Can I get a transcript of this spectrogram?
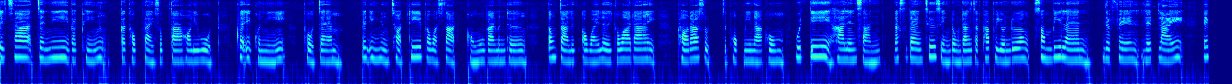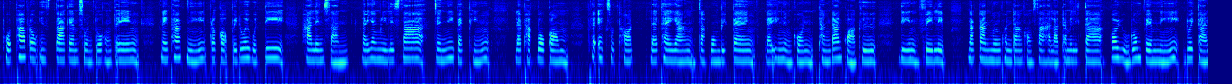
ลิซ่า เจนนี่ แบล็คพิงค์กระทบไหล่ซุปตาร์ฮอลลีวูด พระเอกคนนี้โผล่แจม เป็นอีกหนึ่งช็อตที่ประวัติศาสตร์ของวงการบันเทิง ต้องจารึกเอาไว้เลยก็ว่าได้ เพราะล่าสุด 16 มีนาคม วูดดี้ ฮาร์เลนสัน นักแสดงชื่อเสียงโด่งดังจากภาพยนตร์เรื่อง Zombieland The f a n Red Light ได้โพสต์ภาพลงอินสตาแกรมส่วนตัวของตัวเอง ในภาพนี้ประกอบไปด้วยวูดดี้ ฮาร์เลนสัน และยังมีลิซ่า เจนนี่ แบ็คพิงค์ และพักโบกอม พระเอกสุดฮอต และแทยังจากวงบิ๊กแบง และอีกหนึ่งคนทางด้านขวาคือดีนฟิลิป นักการเมืองคนดังของสหรัฐอเมริกา ก็อยู่ร่วมเฟรมนี้ด้วยกัน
